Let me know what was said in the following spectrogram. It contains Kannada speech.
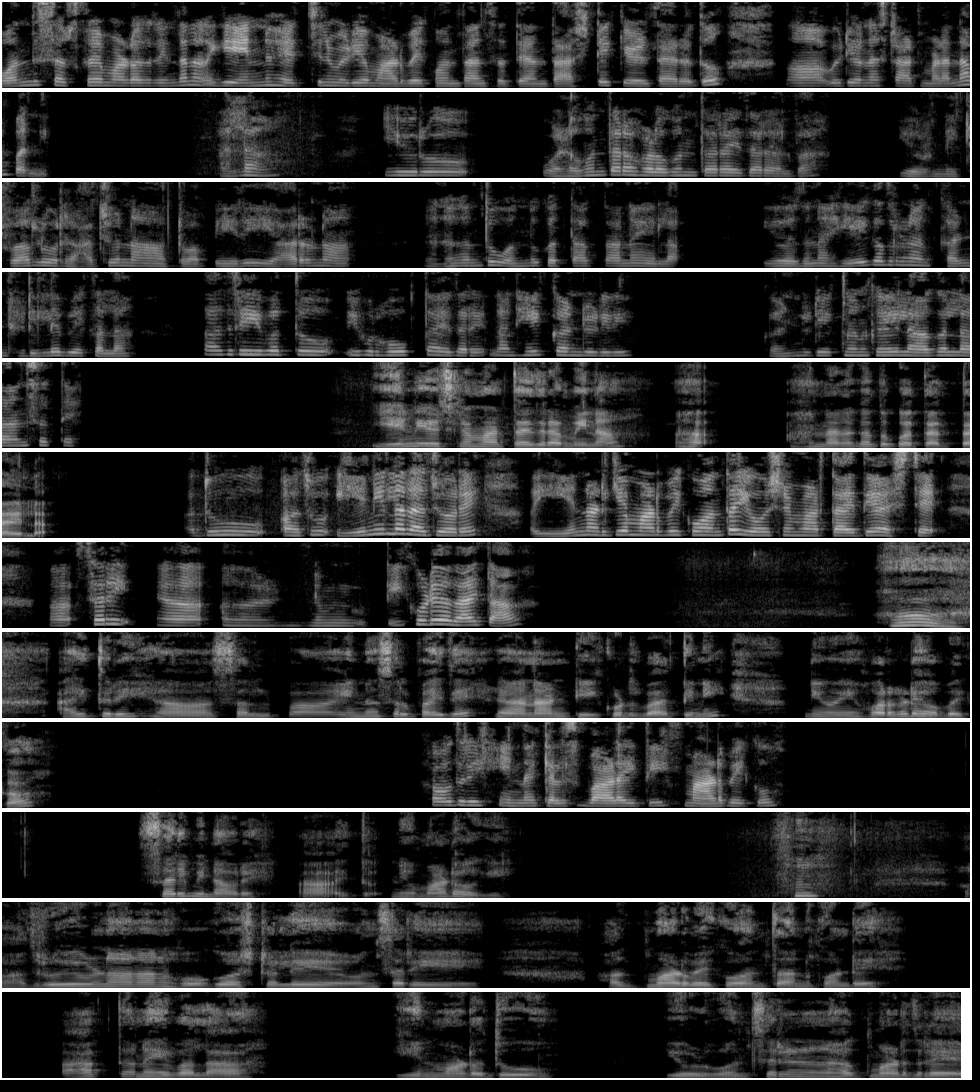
ಒಂದು ಸಬ್ಸ್ಕ್ರೈಬ್ ಮಾಡೋದ್ರಿಂದ ನನಗೆ ಇನ್ನೂ ಹೆಚ್ಚಿನ ವಿಡಿಯೋ ಮಾಡಬೇಕು ಅಂತ ಅನ್ಸುತ್ತೆ ಅಂತ ಅಷ್ಟೇ ಕೇಳ್ತಾ ಇರೋದು. ವಿಡಿಯೋನ ಸ್ಟಾರ್ಟ್ ಮಾಡೋಣ, ಬನ್ನಿ. ಅಲ್ಲ, ಇವರು ಒಳಗೊಂಥರ ಹೊಳಗೊಂಥರ ಇದ್ದಾರಲ್ವಾ ಇವ್ರು ನಿಜವಾಗ್ಲೂ ರಾಜುನ ಅಥವಾ ಬೇರೆ ಯಾರನ್ನ ನನಗಂತೂ ಒಂದು ಗೊತ್ತಾಗ್ತಾನೇ ಇಲ್ಲ. ಇವ್ರದನ್ನ ಹೇಗಾದ್ರೂ ನಾನು ಕಂಡು ಹಿಡಿಲೇಬೇಕಲ್ಲ ಆದರೆ ಇವತ್ತು ಇವ್ರು ಹೋಗ್ತಾ ಇದ್ದಾರೆ ನಾನು ಹೇಗೆ ಕಂಡು ಹಿಡಿದಿ ಕಂಡು ಹಿಡಿಯಕ್ಕೆ ನನ್ನ ಕೈಲಿ ಆಗಲ್ಲ ಅನ್ಸುತ್ತೆ. ಏನು ಯೋಚನೆ ಮಾಡ್ತಾ ಇದ್ದೀರಾ ಮೀನಾ? ಹ, ನನಗಂತೂ ಗೊತ್ತಾಗ್ತಾ ಇಲ್ಲ. ಅದು ಅದು ಏನಿಲ್ಲ ರಾಜು ಅವರೇ. ಏನು ಅಡುಗೆ ಮಾಡಬೇಕು ಅಂತ ಯೋಚನೆ ಮಾಡ್ತಾ ಇದ್ದೆ ಅಷ್ಟೇ. ಆ, ಸರಿ ನಿಮ್ಗೆ ಟೀ ಕುಡಿಯೋದಾಯ್ತಾ ಹಾಂ ಆಯ್ತು ರೀ. ಆ, ಸ್ವಲ್ಪ ಇನ್ನೂ ಸ್ವಲ್ಪ ಇದೆ. ನಾನು ಟೀ ಕುಡಿದು ಬರ್ತೀನಿ. ನೀವು ಈ ಹೊರಗಡೆ ಹೋಗ್ಬೇಕಾ? ಹೌದ್ರಿ ಇನ್ನ ಕೆಲಸ ಭಾಳ ಐತಿ ಮಾಡಬೇಕು. ಸರಿ ಮೀನಾ ಅವರೇ ಆಯಿತು. ನೀವು ಮಾಡಿ ಹೋಗಿ. ಹ್ಞೂ ಆದರೂ ಇವಳನ್ನ ನಾನು ಹೋಗೋ ಅಷ್ಟರಲ್ಲಿ ಒಂದ್ಸರಿ ಹಗ್ ಮಾಡಬೇಕು ಅಂತ ಅಂದ್ಕೊಂಡೆ ಆಗ್ತಾನೆ ಇವಲ್ಲ, ಏನು ಮಾಡೋದು? ಇವಳು ಒಂದ್ಸರಿ ನಾನು ಹಗ್ ಮಾಡಿದ್ರೆ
